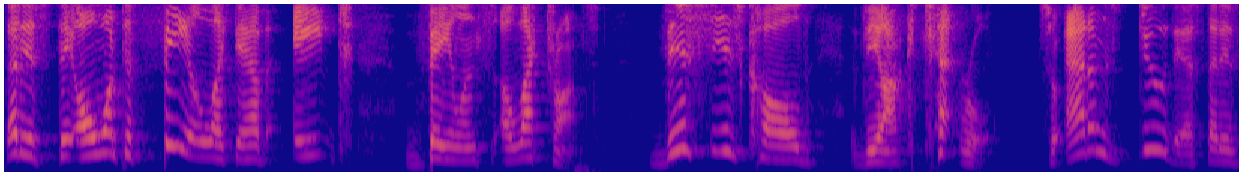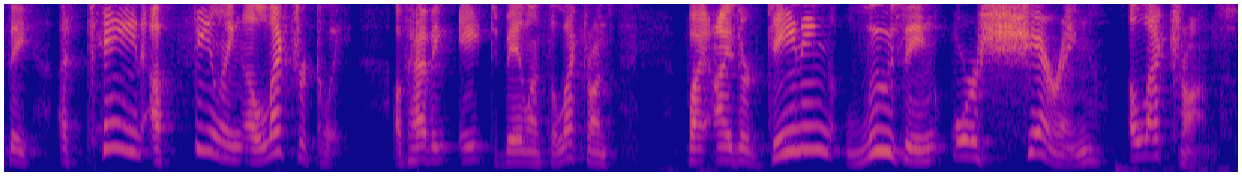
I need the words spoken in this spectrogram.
That is, they all want to feel like they have eight valence electrons. This is called the octet rule. So atoms do this, that is, they attain a feeling electrically of having eight valence electrons by either gaining, losing, or sharing electrons.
